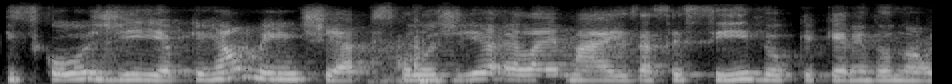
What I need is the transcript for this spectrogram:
psicologia, porque realmente a psicologia ela é mais acessível, porque querendo ou não,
